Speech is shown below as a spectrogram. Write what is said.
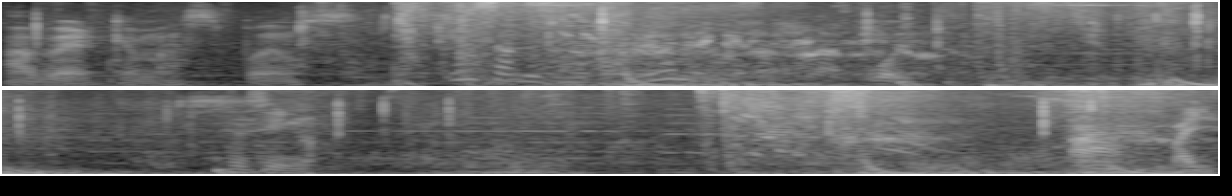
A ver qué más podemos. Uy. Asesino. Ah, vaya.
